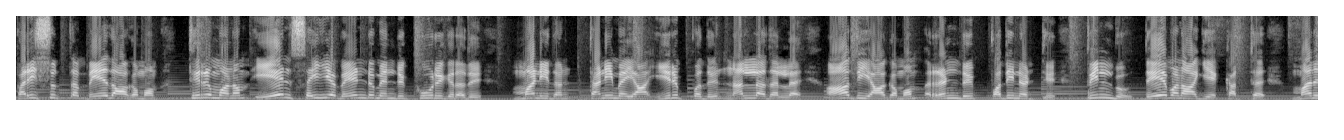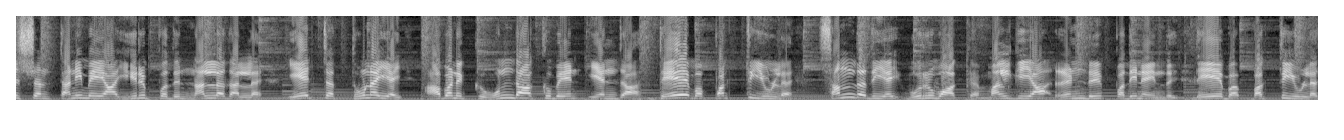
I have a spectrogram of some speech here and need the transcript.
பரிசுத்த வேதாகமம் திருமணம் ஏன் செய்ய வேண்டும் என்று கூறுகிறது? மனிதன் தனிமையா இருப்பது நல்லதல்ல. ஆதியாகமம் ரெண்டு பதினெட்டு. பின்பு தேவனாகிய கத்தர் மனுஷன் தனிமையா இருப்பது நல்லதல்ல. ஏற்ற துணையை அவனுக்கு உண்டாக்குவேன் என்றார். தேவ பக்தியுள்ள சந்ததியை உருவாக்க மல்கியா ரெண்டு பதினைந்து. தேவ பக்தியுள்ள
